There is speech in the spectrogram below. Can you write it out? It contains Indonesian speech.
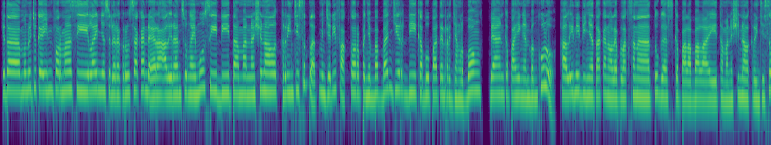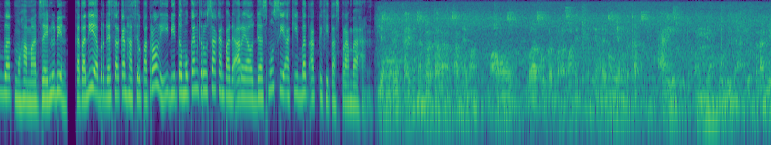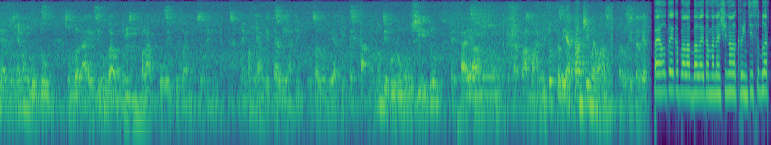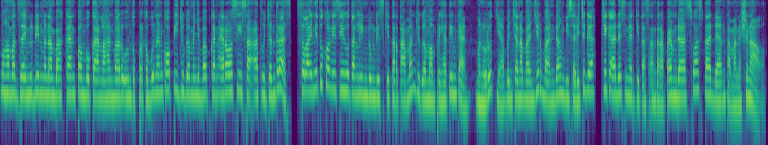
Kita menuju ke informasi lainnya, saudara kerusakan daerah aliran Sungai Musi di Taman Nasional Kerinci Seblat menjadi faktor penyebab banjir di Kabupaten Rejang Lebong dan Kepahingan Bengkulu. Hal ini dinyatakan oleh pelaksana tugas Kepala Balai Taman Nasional Kerinci Seblat Muhammad Zainuddin. Kata dia, berdasarkan hasil patroli, ditemukan kerusakan pada areal das Musi akibat aktivitas perambahan. Ya mereka ini kan rata-rata memang mau melakukan perambahan itu kan yang memang yang dekat air gitu kan, hmm. yang air. Karena dia memang butuh sumber air juga untuk hmm. pelaku itu kan untuk ini. Nah, memang yang kita lihat itu kalau lihat di peta, memang di hulu musi itu peta yang peta perambahan itu kelihatan sih memang kalau kita lihat. PLT Kepala Balai Taman Nasional Kerinci Seblat Muhammad Zainuddin menambahkan pembukaan lahan baru untuk perkebunan kopi juga menyebabkan erosi saat hujan deras. Selain itu kondisi hutan lindung di sekitar taman juga memprihatinkan. Menurutnya bencana banjir bandang bisa dicegah jika ada sinergitas antara Pemda, swasta, dan Taman Nasional.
